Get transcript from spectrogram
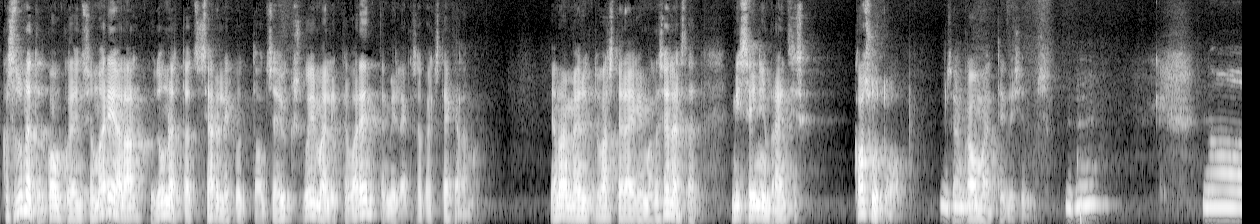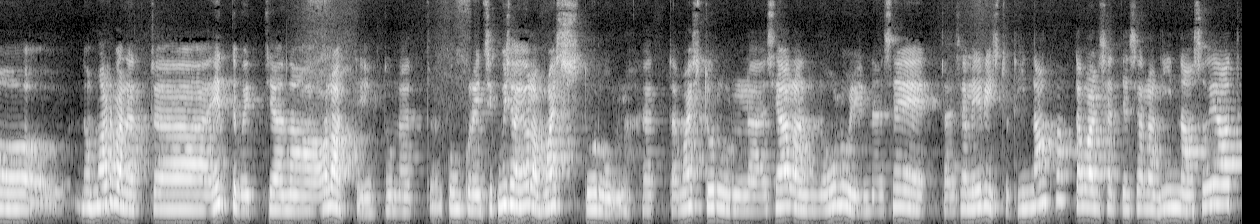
kas sa tunnetad konkurentsi oma erialal, kui tunnetad, siis järelikult on see üks võimalikke variante, millega sa peaks tegelema. ja no me nüüd varsti räägime ka sellest, et mis see inimbränd siis kasu toob, see on ka Mhm. omaette küsimus mm. -hmm. No, noh, ma arvan, et äh, ettevõtjana alati tunned konkurentsi, kui sa ei ole massturul, et massturul, äh, seal on oluline see, et seal eristud hinnaga tavaliselt ja seal on hinnasõjad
